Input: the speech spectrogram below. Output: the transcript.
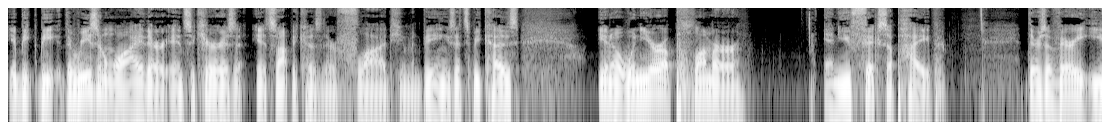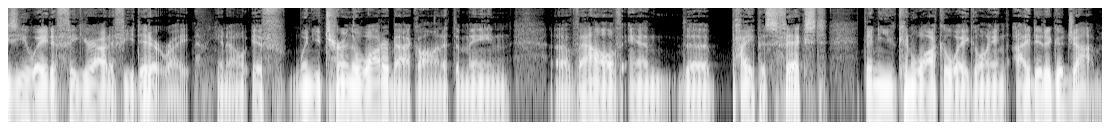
be, be, the reason why they're insecure isn't, it's not because they're flawed human beings. It's because, you know, when you're a plumber and you fix a pipe, there's a very easy way to figure out if you did it right. You know, if when you turn the water back on at the main uh, valve and the pipe is fixed, then you can walk away going, I did a good job.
